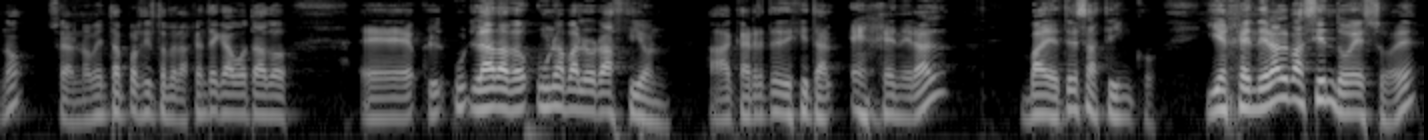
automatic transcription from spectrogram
¿no? O sea, el 90% de la gente que ha votado eh, le ha dado una valoración a Carrete Digital en general va de 3 a 5. Y en general va siendo eso, ¿eh?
